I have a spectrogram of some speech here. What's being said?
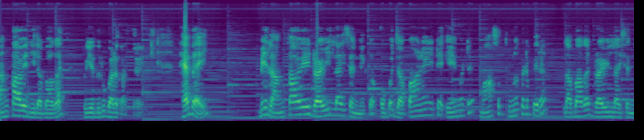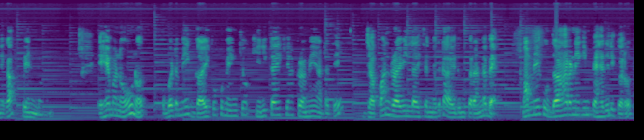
ලංකාවේදී ලබාගත් ප්‍රියදුරු බලපත්‍රය. හැබැයි මේ ලංකාවේ ඩ්‍රයිවිල් ලයිසන් එක ඔබ ජපානයට ඒමට මාස තුනකට පෙර ලබාගත් ඩ්‍රයිවිල් ලයිසන් එකක් පෙන්වන්න එහෙම නොවනොත් ඔබට මේ ගයිකොකු මෙංකෝ කිරිකයි කියන ක්‍රමය යටතේ ජපන් ්‍රයිවිල් ලයිසන් එකට අයදුම් කරන්න බෑ. මම මේක උදාහරණයකින් පැහැදිලි කරොත්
